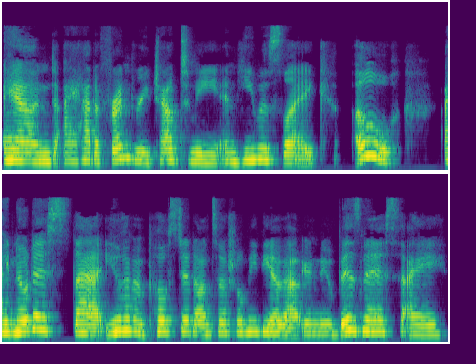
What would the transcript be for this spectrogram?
And I had a friend reach out to me and he was like, Oh, I noticed that you haven't posted on social media about your new business. I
